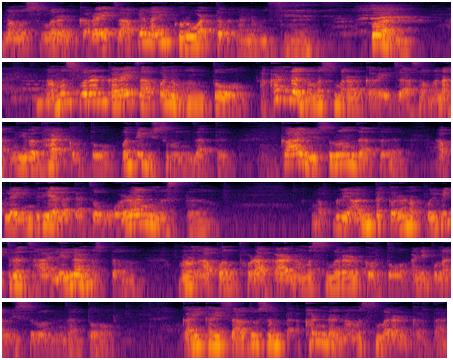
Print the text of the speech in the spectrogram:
नामस्मरण करायचं आपल्यालाही करू वाटतं बघा नामस्मरण. पण नामस्मरण करायचं आपण म्हणतो अखंड नामस्मरण करायचं असं मनात निर्धार करतो पण ते विसरून जातं. काय विसरून जातं? आपल्या इंद्रियाला त्याचं वळण नसतं. आपले अंतकरण पवित्र झालेलं नसतं. म्हणून आपण थोडा काळ नामस्मरण करतो आणि पुन्हा विसरून जातो. काही काही साधू संत अखंड नामस्मरण करतात.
